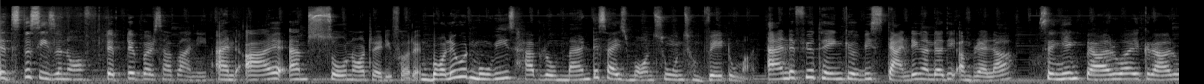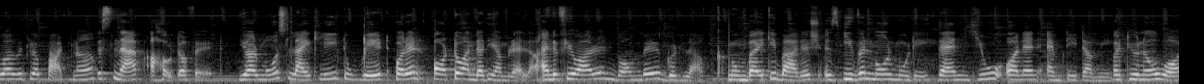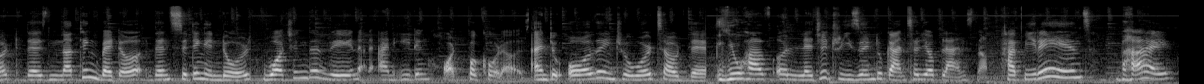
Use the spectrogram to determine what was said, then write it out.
It's the season of Tip Tip Barsa Pani and I am so not ready for it. Bollywood movies have romanticized monsoons way too much. And if you think you'll be standing under the umbrella, singing Pyar Hua Ikrar Hua with your partner, snap out of it. You are most likely to wait for an auto under the umbrella. And if you are in Bombay, good luck. Mumbai ki barish is even more moody than you on an empty tummy. But you know what? There's nothing better than sitting indoors, watching the rain and eating hot pakoras. And to all the introverts out there, you have a legit reason to cancel your plans now. Happy rains! Bye!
